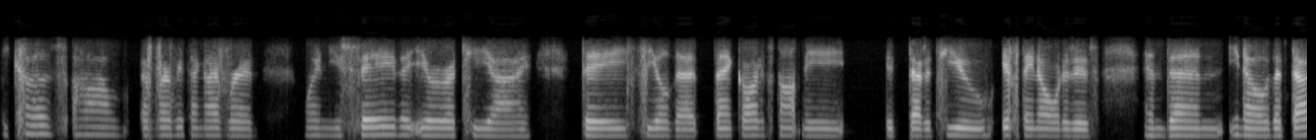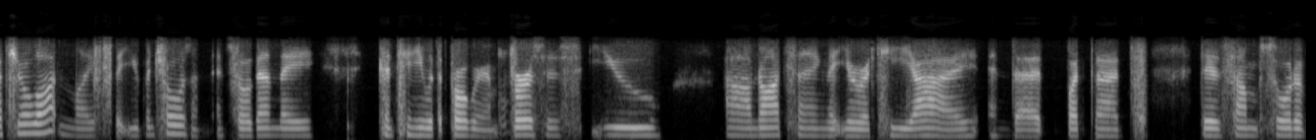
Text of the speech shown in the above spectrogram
because um, of everything I've read, when you say that you're a TI, they feel that thank God it's not me, it, that it's you if they know what it is, and then you know that that's your lot in life that you've been chosen, and so then they continue with the program versus you uh, not saying that you're a TI and that, but that there's some sort of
